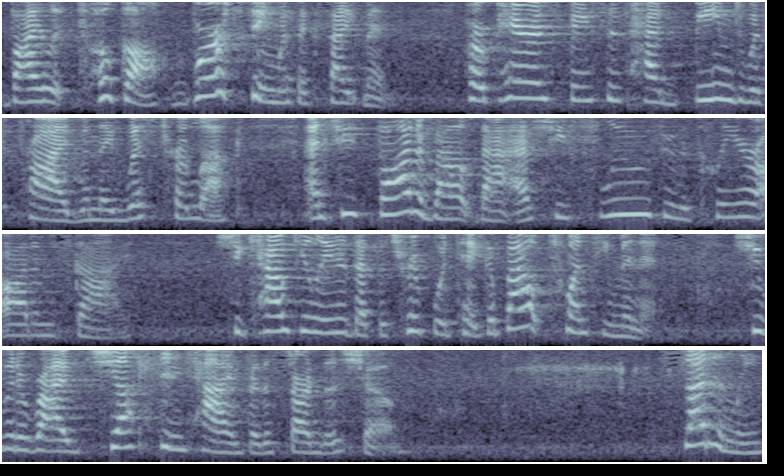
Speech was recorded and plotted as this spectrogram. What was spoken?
Violet took off, bursting with excitement. Her parents' faces had beamed with pride when they wished her luck, and she thought about that as she flew through the clear autumn sky. She calculated that the trip would take about 20 minutes. She would arrive just in time for the start of the show. Suddenly,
